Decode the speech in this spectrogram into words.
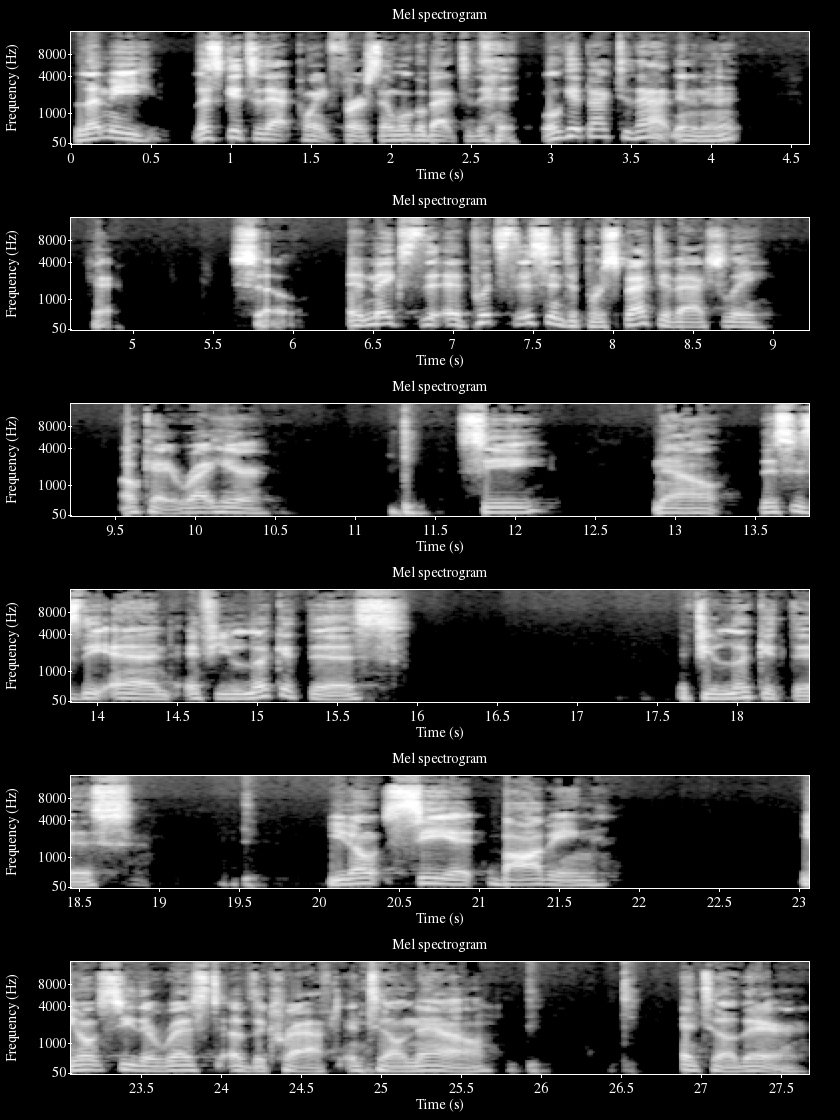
let me let's get to that point first, and we'll go back to the we'll get back to that in a minute. Okay, so it makes the, it puts this into perspective actually. Okay, right here. See, now, this is the end. If you look at this, if you look at this, you don't see it bobbing. You don't see the rest of the craft until now, until there.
